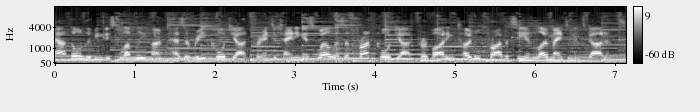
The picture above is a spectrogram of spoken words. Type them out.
outdoor living this lovely home has a rear courtyard for entertaining as well as a front courtyard providing total privacy and low maintenance gardens.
